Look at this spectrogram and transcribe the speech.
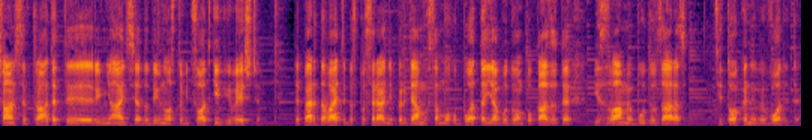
шанси втратити рівняються до 90% і вище. Тепер давайте безпосередньо перейдемо в самого бота, я буду вам показувати і з вами буду зараз ці токени виводити.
